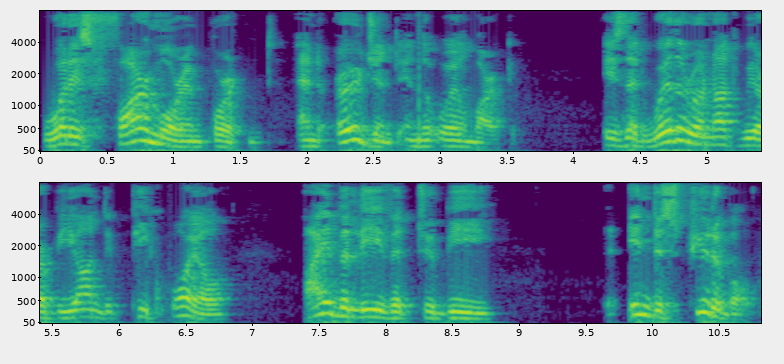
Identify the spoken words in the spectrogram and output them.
What is far more important and urgent in the oil market is that whether or not we are beyond peak oil, I believe it to be indisputable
